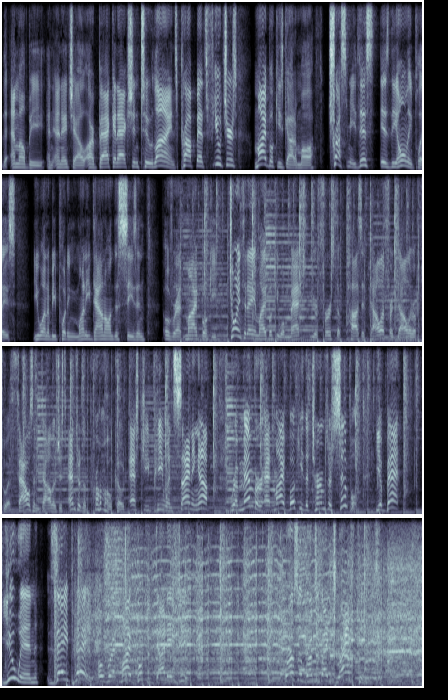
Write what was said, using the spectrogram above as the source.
the MLB and NHL are back in action too. Lines, prop bets, futures, my bookie's got them all. Trust me, this is the only place you want to be putting money down on this season over at MyBookie. Join today and MyBookie will match your first deposit dollar for dollar up to a $1,000. Just enter the promo code SGP when signing up. Remember, at MyBookie, the terms are simple. You bet, you win, they pay over at mybookie.ag. We're also brought to you by DraftKings.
